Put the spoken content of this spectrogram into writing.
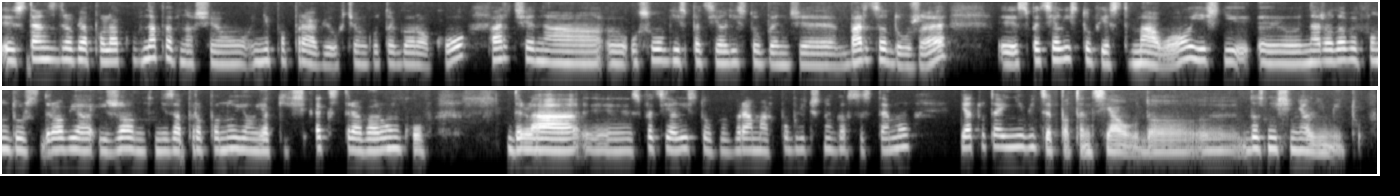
y, stan zdrowia Polaków na pewno się nie poprawił w ciągu tego roku. Parcie na y, usługi specjalistów będzie bardzo duże. Y, specjalistów jest mało. Jeśli y, Narodowy Fundusz Zdrowia i rząd nie zaproponują jakichś ekstra warunków dla y, specjalistów w ramach publicznego systemu, ja tutaj nie widzę potencjału do, do zniesienia limitów.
